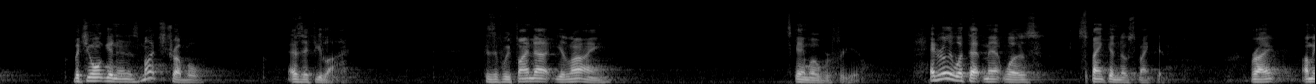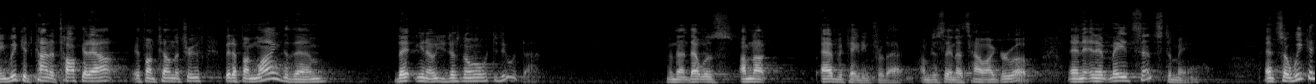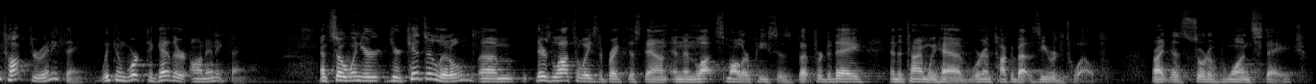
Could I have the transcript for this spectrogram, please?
But you won't get in as much trouble as if you lie. Because if we find out you're lying, it's game over for you. And really, what that meant was spanking, no spanking, right? I mean, we could kind of talk it out if I'm telling the truth, but if I'm lying to them, that you know, you just don't know what to do with that. And that, that was, I'm not advocating for that. I'm just saying that's how I grew up. And, and it made sense to me. And so we can talk through anything, we can work together on anything. And so when your, your kids are little, um, there's lots of ways to break this down and in lots smaller pieces. But for today and the time we have, we're going to talk about 0 to 12, right? As sort of one stage.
